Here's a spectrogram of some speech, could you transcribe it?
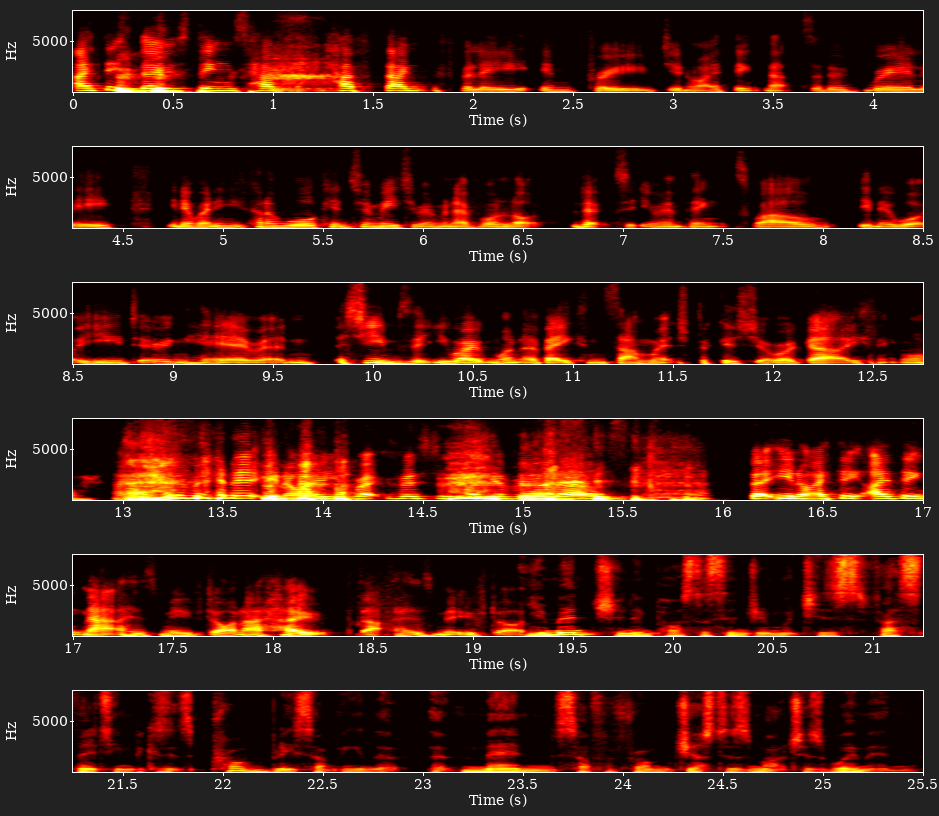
I think those things have have thankfully improved. You know, I think that sort of really, you know, when you kind of walk into a meeting room and everyone lo- looks at you and thinks, well, you know, what are you doing here? And assumes that you won't want a bacon sandwich because you're a girl. You think, well, hang on a minute, you know, I eat breakfast just like everyone else but you know, I think I think that has moved on. I hope that has moved on. You mentioned imposter syndrome, which is fascinating because it's probably something that, that men suffer from just as much as women,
